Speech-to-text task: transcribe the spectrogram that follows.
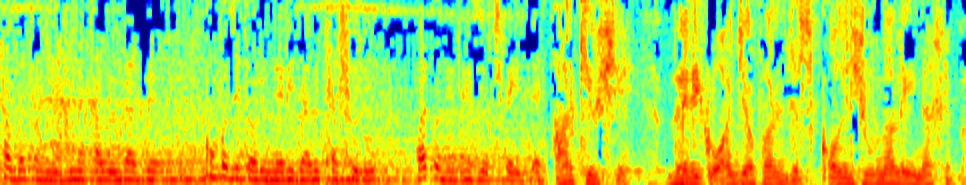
ხალბატონი ანა კალანდაძე, კომპოზიტორი მერი დავითაშვილი, ბატონი რეზო ჩხეიძე. არქივში ვერიკო ანჯაფარიძეს სკოლის ჟურნალი ინახება.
